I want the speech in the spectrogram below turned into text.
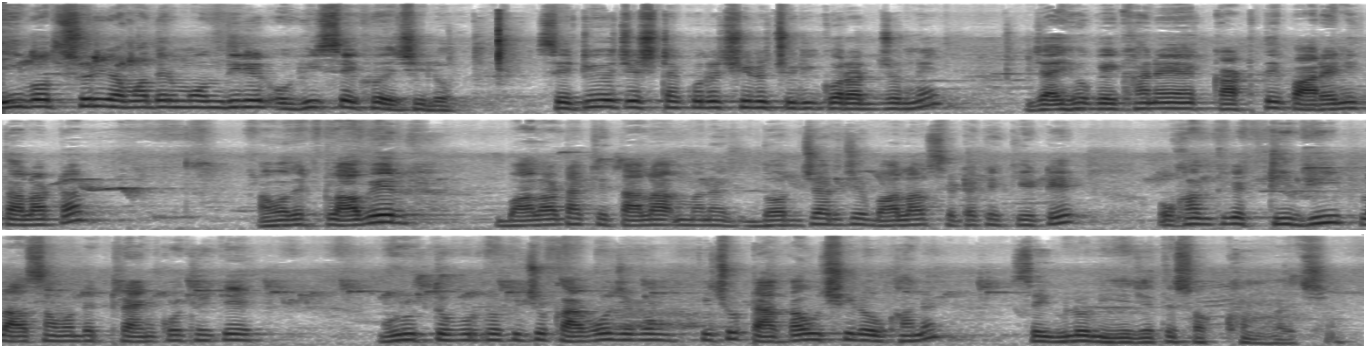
এই বছরই আমাদের মন্দিরের অভিষেক হয়েছিল। সেটিও চেষ্টা করেছিল চুরি করার জন্যে। যাই হোক, এখানে কাটতে পারেনি তালাটা। আমাদের ক্লাবের বালাটাকে, তালা মানে দরজার যে বালা, সেটাকে কেটে ওখান থেকে টিভি প্লাস আমাদের ট্র্যাঙ্কো থেকে গুরুত্বপূর্ণ কিছু কাগজ এবং কিছু টাকাও ছিল ওখানে সেগুলো নিয়ে যেতে সক্ষম হয়েছে।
